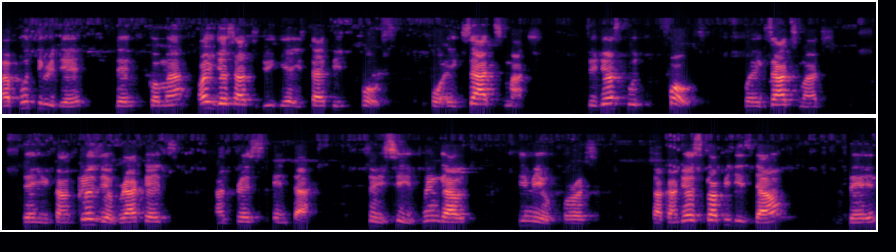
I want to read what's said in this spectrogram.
I put three there, then comma. All you just have to do here is type in false for exact match. So just put false for exact match. Then you can close your brackets and press enter. So you see, bring out female for us. So I can just copy this down. Then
